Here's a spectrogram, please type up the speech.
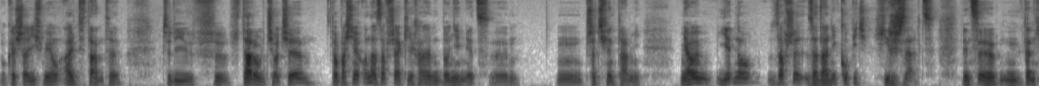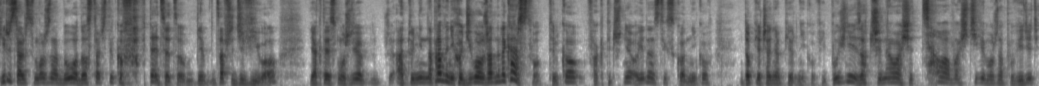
określaliśmy ją Alttante, czyli w, starą ciocię. To właśnie ona zawsze, jak jechałem do Niemiec ym, ym, przed świętami, miałem jedno zawsze zadanie kupić Hirschsalz. Więc ym, ten Hirschsalz można było dostać tylko w aptece, co mnie zawsze dziwiło, jak to jest możliwe. A tu nie, naprawdę nie chodziło o żadne lekarstwo, tylko faktycznie o jeden z tych składników do pieczenia pierników. I później zaczynała się cała właściwie, można powiedzieć,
